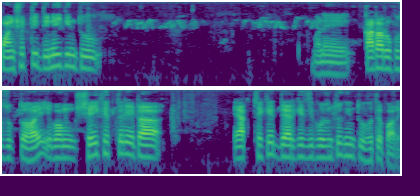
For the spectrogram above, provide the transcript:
পঁয়ষট্টি দিনেই কিন্তু মানে কাটার উপযুক্ত হয় এবং সেই ক্ষেত্রে এটা এক থেকে দেড় কেজি পর্যন্ত কিন্তু হতে পারে।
